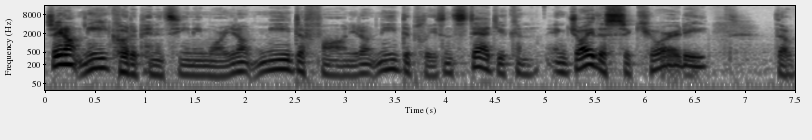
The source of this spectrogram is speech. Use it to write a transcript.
So you don't need codependency anymore. You don't need to fawn. You don't need to please. Instead, you can enjoy the security, the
